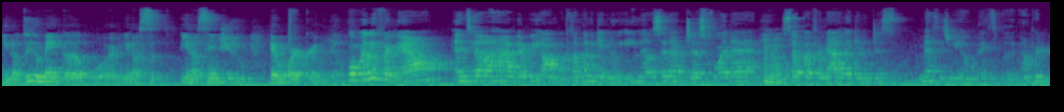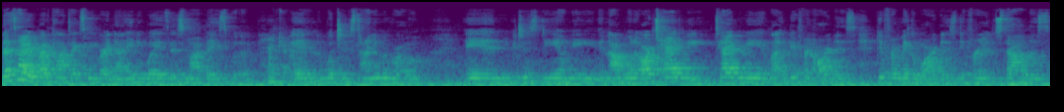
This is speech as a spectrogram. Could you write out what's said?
you know, do your makeup or you know, s you know, send you their work or anything? Well, really, for now, until I have every um, because I'm gonna get new emails set up just for that. Mhm. So, but for now, they can just message me on Facebook. I'm pretty. That's how everybody contacts me right now. Anyways, is my Facebook, Okay. and which is Tiny Monroe. And you can just DM me, and I want to or tag me, tag me, and like different artists, different makeup artists, different stylists,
